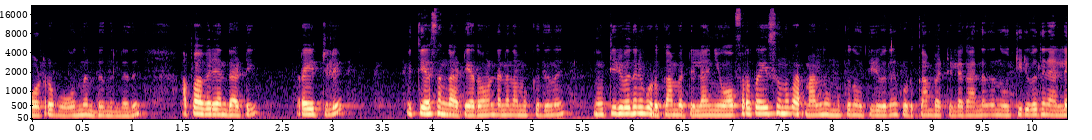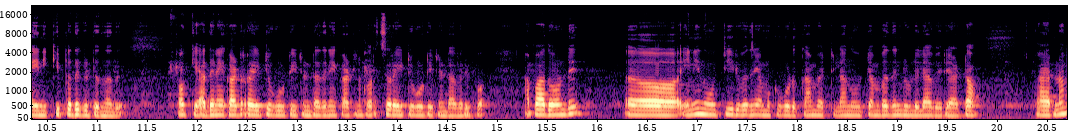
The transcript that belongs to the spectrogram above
ഓർഡർ പോകുന്നുണ്ട് എന്നുള്ളത്. അപ്പോൾ അവരെന്താട്ടി റേറ്റിൽ വ്യത്യാസം കാട്ടി. അതുകൊണ്ട് തന്നെ നമുക്കിതിന് നൂറ്റി ഇരുപതിന് കൊടുക്കാൻ പറ്റില്ല. ഇനി ഓഫർ പ്രൈസ് എന്ന് പറഞ്ഞാൽ നമുക്ക് നൂറ്റി ഇരുപതിന് കൊടുക്കാൻ പറ്റില്ല. കാരണം ഇത് നൂറ്റി ഇരുപതിനല്ല എനിക്കിപ്പോൾ ഇത് കിട്ടുന്നത്. ഓക്കെ അതിനെക്കാട്ടും റേറ്റ് കൂട്ടിയിട്ടുണ്ട്. അതിനെക്കാട്ടിലും കുറച്ച് റേറ്റ് കൂട്ടിയിട്ടുണ്ട് അവരിപ്പോൾ അപ്പോൾ അതുകൊണ്ട് ഇനി നൂറ്റി ഇരുപതിന് നമുക്ക് കൊടുക്കാൻ പറ്റില്ല. നൂറ്റമ്പതിന്റെ ഉള്ളിലാണ് വരിക കേട്ടോ. കാരണം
